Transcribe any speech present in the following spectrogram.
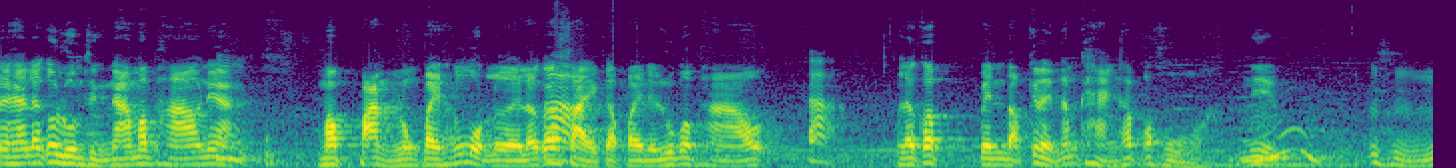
นะฮะแล้วก็รวมถึงน้ำมะพร้าวเนี่ยมาปั่นลงไปทั้งหมดเลย แล้วก็ค่ะ ใส่กลับไปในลูกมะพร้าวจ้ะแล้วก็เป็นแบบเกล็ดน้ำแข็งครับ โอ้โห นี่อื้อหือ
